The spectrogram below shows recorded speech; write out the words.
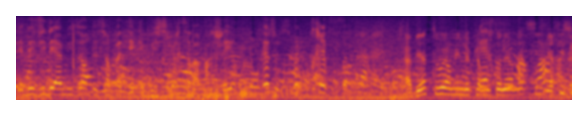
Il y a des idées amusantes et sympathiques, et puis j'espère que ça va marcher. En tout cas, je le souhaite très fort. À bientôt Hermine de Clermont-Tonnerre, Merci, merci.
